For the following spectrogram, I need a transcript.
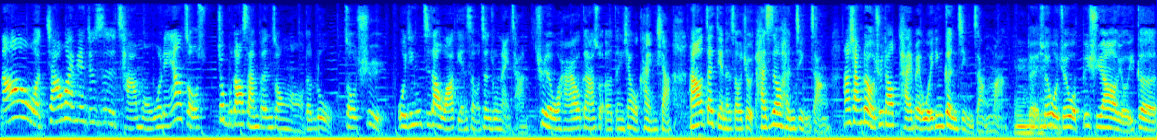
然后我家外面就是茶模，我连要走就不到三分钟哦的路走去，我已经知道我要点什么珍珠奶茶去了，我还要跟他说，呃，等一下我看一下，然后再点的时候就还是要很紧张。那相对我去到台北，我一定更紧张嘛，对，所以我觉得我必须要有一个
